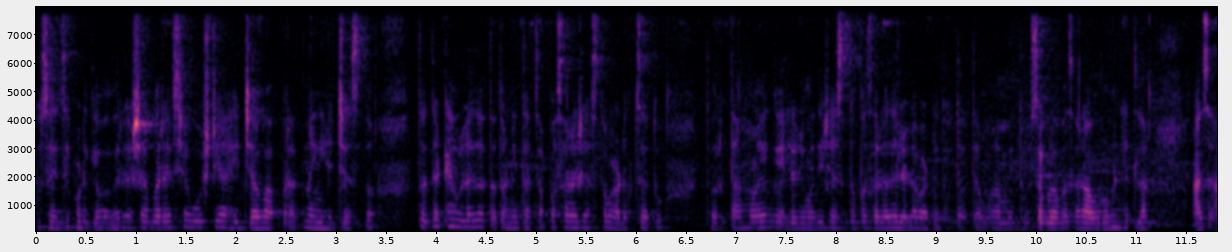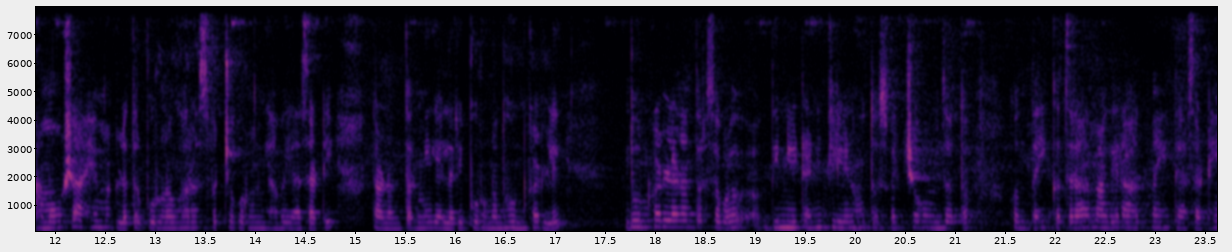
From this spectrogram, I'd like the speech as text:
पुसायचे फडके वगैरे अशा बऱ्याचशा गोष्टी आहेत ज्या वापरात नाही आहेत जास्त. तर त्या ठेवल्या जातात आणि त्याचा पसारा जास्त वाढत जातो. तर त्यामुळे गॅलरीमध्ये जास्त पसारा झालेला वाटत होता. त्यामुळे मी तो सगळा पसारा आवरून घेतला. आज अमावशा आहे म्हटलं तर पूर्ण घर स्वच्छ करून घ्यावं यासाठी. त्यानंतर मी गॅलरी पूर्ण धुवून काढली. धुवून काढल्यानंतर सगळं अगदी नीट आणि क्लीन होतं स्वच्छ होऊन जातं. कोणताही कचरा मागे राहत नाही त्यासाठी.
